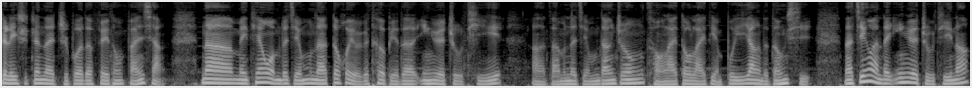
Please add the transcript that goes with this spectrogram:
这里是正在直播的非同凡响。那每天我们的节目呢，都会有一个特别的音乐主题啊。咱们的节目当中，从来都来点不一样的东西。那今晚的音乐主题呢，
